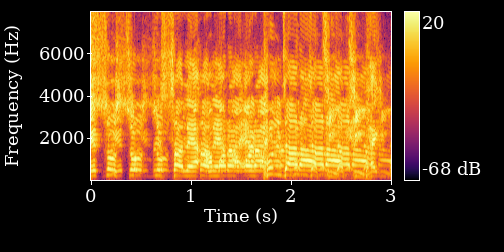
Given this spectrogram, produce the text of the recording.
একশো চব্বিশ সালে আমরা এখন যারা আছি থাকব?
